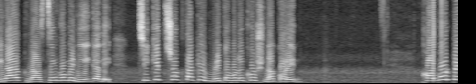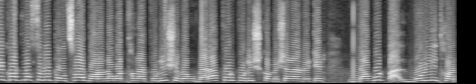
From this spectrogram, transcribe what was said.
বিনায়ক নার্সিংহোমে নিয়ে গেলে চিকিৎসক তাকে মৃত বলে ঘোষণা করেন। খবর পেয়ে ঘটনাস্থলে পৌঁছায় বরানগর থানার পুলিশ এবং ব্যারাকপুর পুলিশ কমিশনারেটের নগরপাল মুরলীধর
